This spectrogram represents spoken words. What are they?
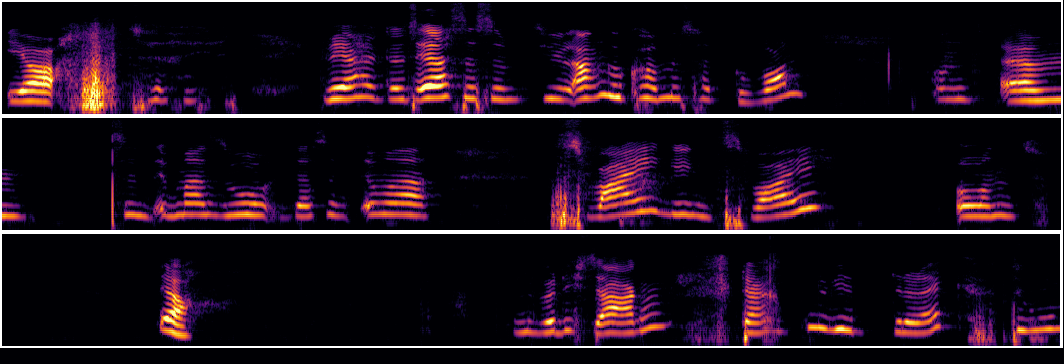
ja, wer halt als erstes im Ziel angekommen ist, hat gewonnen. Und ähm, sind immer so, das sind immer zwei gegen zwei. Und ja, dann würde ich sagen, starten wir direkt zum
